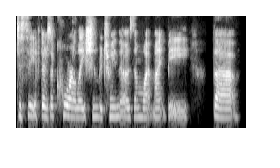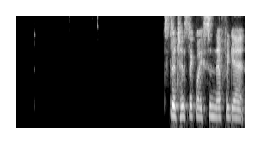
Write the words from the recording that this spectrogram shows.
to see if there's a correlation between those and what might be the statistically significant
